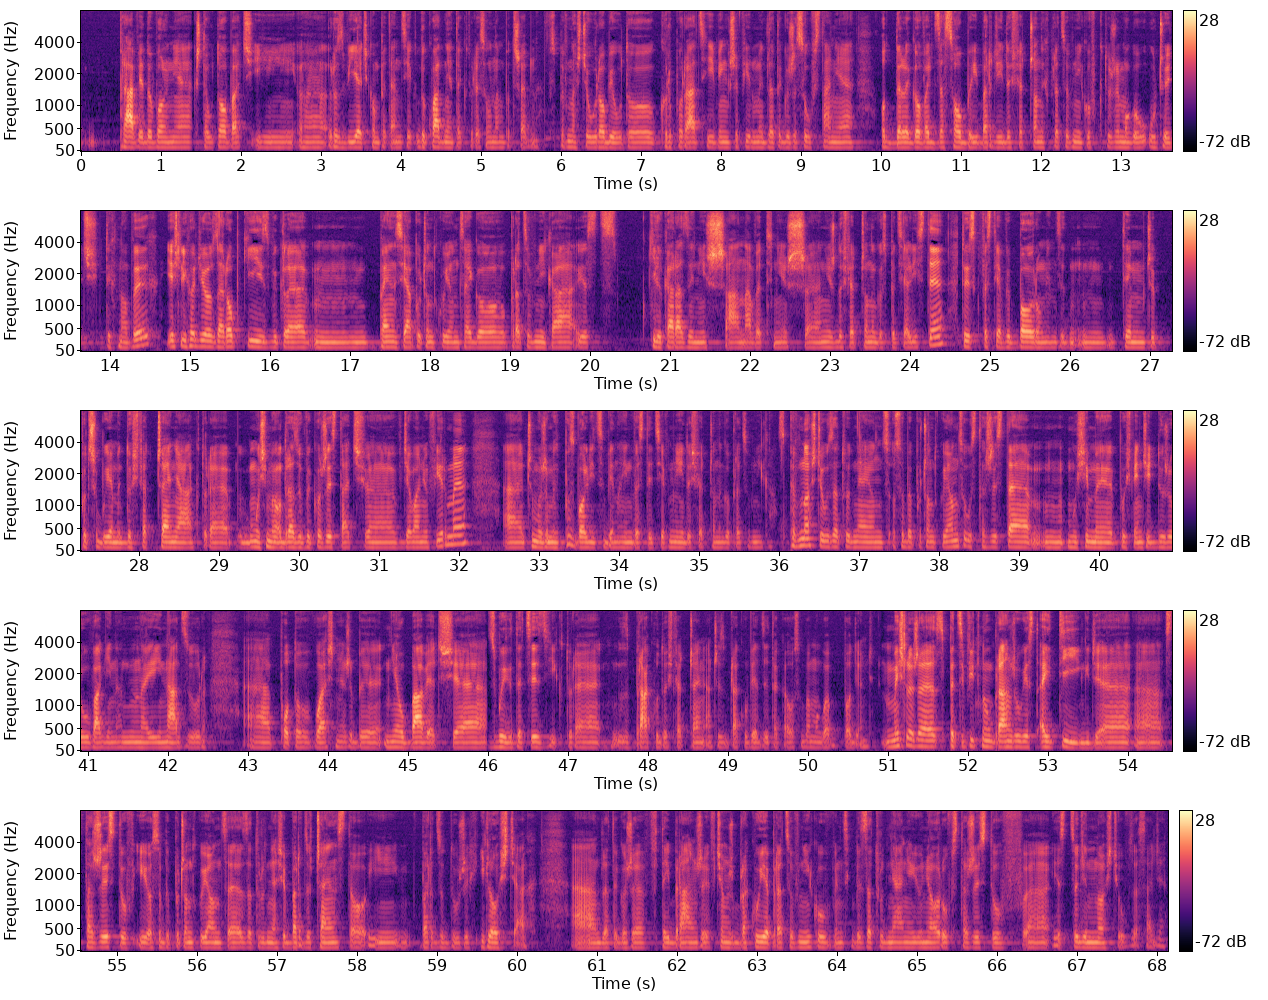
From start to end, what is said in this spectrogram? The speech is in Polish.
prawie dowolnie kształtować i e, rozwijać kompetencje, dokładnie te, które są nam potrzebne. Z pewnością robią to korporacje i większe firmy, dlatego że są w stanie oddelegować zasoby i bardziej doświadczonych pracowników, którzy mogą uczyć tych nowych. Jeśli chodzi o zarobki, zwykle mm, pensja początkującego pracownika jest kilka razy niższa nawet niż, niż doświadczonego specjalisty. To jest kwestia wyboru między mm, tym, czy potrzebujemy doświadczenia, które musimy od razu wykorzystać e, w działaniu firmy, e, czy możemy pozwolić sobie na inwestycje w mniej doświadczonego pracownika. Z pewnością zatrudniając osobę początkującą, stażystę, musimy poświęcić dużo uwagi na, na jej nadzór, E, po to właśnie, żeby nie obawiać się złych decyzji, które z braku doświadczenia czy z braku wiedzy taka osoba mogłaby podjąć. Myślę, że specyficzną branżą jest IT, gdzie e, stażystów i osoby początkujące zatrudnia się bardzo często i w bardzo dużych ilościach, e, dlatego że w tej branży wciąż brakuje pracowników, więc jakby zatrudnianie juniorów, stażystów jest codziennością w zasadzie.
